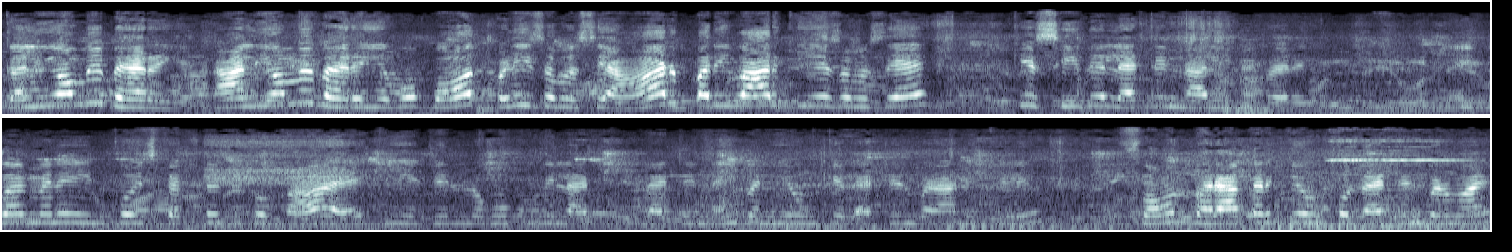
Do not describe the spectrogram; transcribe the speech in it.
गलियों में बह रही है, नालियों में बह रही है। वो बहुत बड़ी समस्या हर परिवार की ये समस्या है कि सीधे लैट्रिन नाली में बह रही है। एक बार मैंने इनको इंस्पेक्टर जी को कहा है कि जिन लोगों की भी लैट्रिन नहीं बनी है, उनके लैट्रिन बनाने के लिए फॉर्म भरा करके उनको लैट्रिन बनवाएँ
